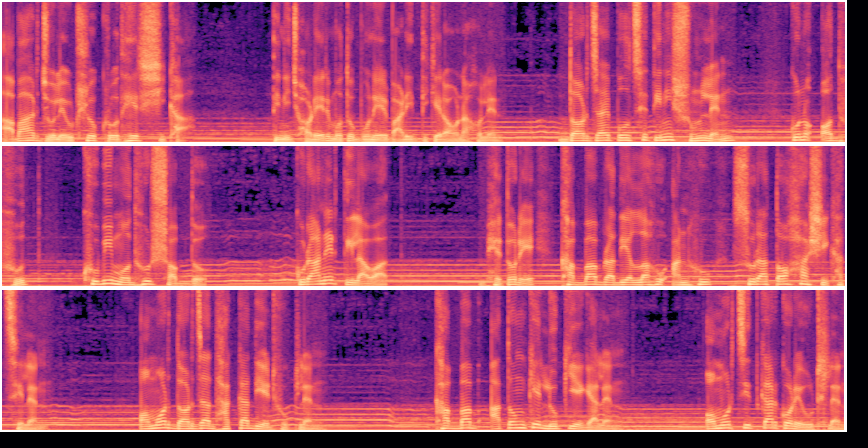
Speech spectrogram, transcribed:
আবার জ্বলে উঠল ক্রোধের শিখা। তিনি ঝড়ের মতো বোনের বাড়ির দিকে রওনা হলেন। দরজায় পৌঁছে তিনি শুনলেন কোনো অদ্ভুত, খুবই মধুর শব্দ। কুরআনের তিলাওয়াত। ভেতরে খাব্বাব রাদিয়াল্লাহু আনহু সুরা তহা শিখাচ্ছিলেন। অমর দরজা ধাক্কা দিয়ে ঢুকলেন। খাব্বাব আতঙ্কে লুকিয়ে গেলেন। অমর চিৎকার করে উঠলেন,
